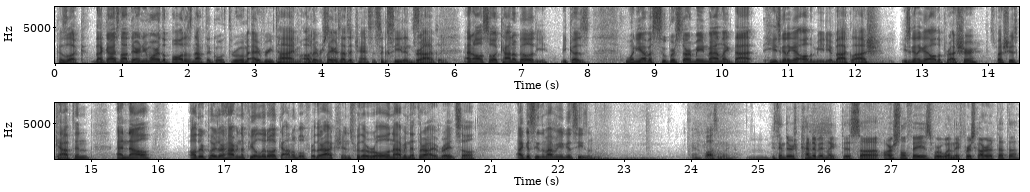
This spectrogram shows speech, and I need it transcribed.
Because look, that guy's not there anymore. The ball doesn't have to go through him every time. Other 100%. players have the chance to succeed and Exactly. thrive. And also accountability. Because when you have a superstar main man like that, he's going to get all the media backlash. He's going to get all the pressure, especially as captain. And now other players are having to feel a little accountable for their actions, for their role, and having to thrive, right? So I could see them having a good season. Yeah, possibly. you think they're kind of in like this uh, Arsenal phase where when they first got Arteta?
